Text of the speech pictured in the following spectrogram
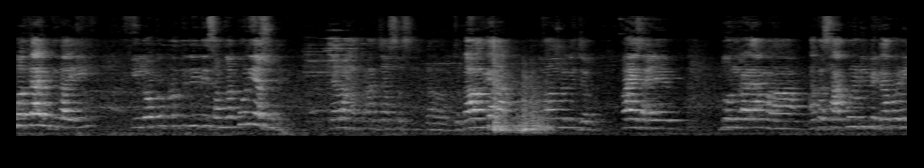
मग काय होते ताई की लोकप्रतिनिधी समजा कोणी असू दे त्याला हातात जास्त गावा घ्या म्हणजे काय साहेब? दोन गाड्या म्हणा आता साकोर्डी पिकापडी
